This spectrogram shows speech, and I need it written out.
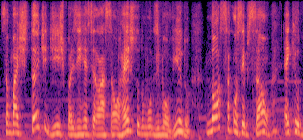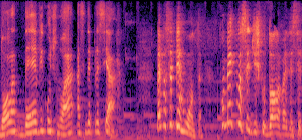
são bastante díspares em relação ao resto do mundo desenvolvido, nossa concepção é que o dólar deve continuar a se depreciar. Mas você pergunta, como é que você diz que o dólar vai descer,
